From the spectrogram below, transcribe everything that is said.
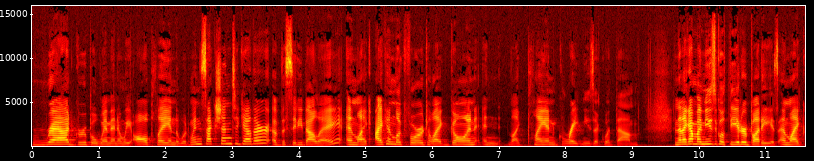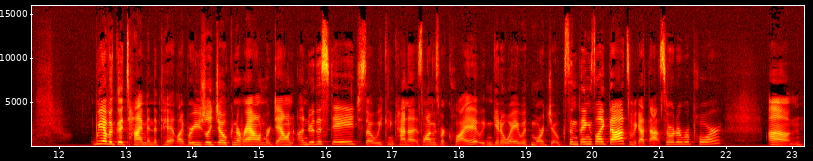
rad group of women and we all play in the woodwind section together of the city ballet and like i can look forward to like going and like playing great music with them. And then i got my musical theater buddies and like we have a good time in the pit. Like we're usually joking around. We're down under the stage so we can kind of as long as we're quiet we can get away with more jokes and things like that. So we got that sort of rapport. Um,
